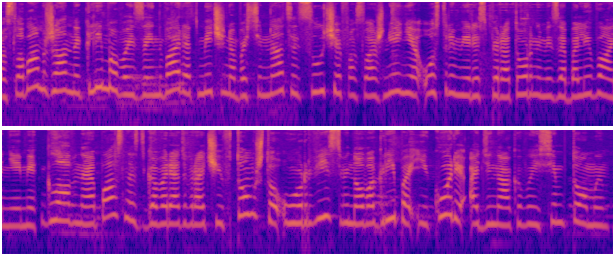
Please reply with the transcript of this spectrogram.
По словам Жанны Климовой, за январь отмечено 18 случаев осложнения острыми респираторными заболеваниями. Главная опасность, говорят врачи, в том, что у ОРВИ, свиного гриппа и кори одинаковые симптомы.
